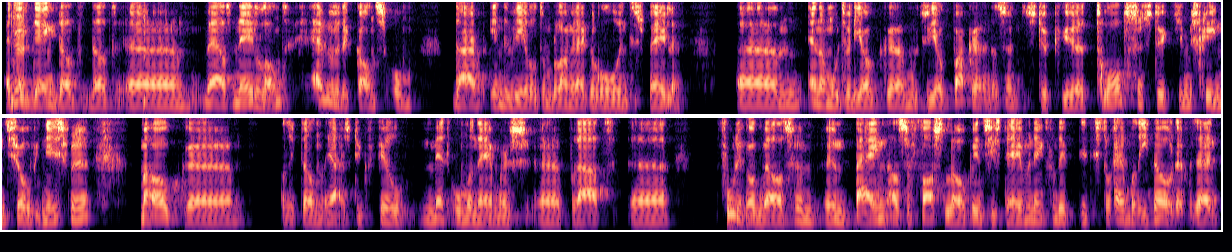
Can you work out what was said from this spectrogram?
En ik denk dat, dat uh, wij als Nederland hebben we de kans om daar in de wereld een belangrijke rol in te spelen. Um, en dan moeten we, die ook, uh, moeten we die ook pakken. Dat is een stukje trots, een stukje misschien chauvinisme. Maar ook als ik dan ja, als natuurlijk veel met ondernemers praat voel ik ook wel eens hun, hun pijn als ze vastlopen in het systeem. En denk van dit, dit is toch helemaal niet nodig. We zijn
